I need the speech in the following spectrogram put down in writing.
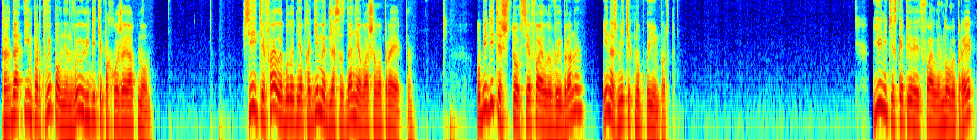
Когда импорт выполнен, вы увидите похожее окно. Все эти файлы будут необходимы для создания вашего проекта. Убедитесь, что все файлы выбраны и нажмите кнопку «Импорт». Unity скопирует файлы в новый проект,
